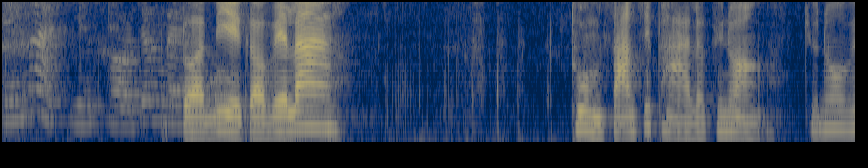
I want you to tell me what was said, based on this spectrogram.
เอ็น่ากินข้าวจังเลยตอนนี้ก็เวลาทุ่มสามสิบห้าแล้วพี่น้องจูโนเว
